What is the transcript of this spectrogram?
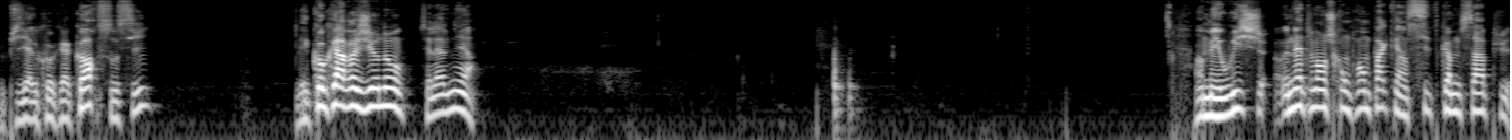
Et puis il y a le coca corse aussi. Les coca régionaux, c'est l'avenir. Oh mais oui, honnêtement, je comprends pas qu'un site comme ça puisse.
